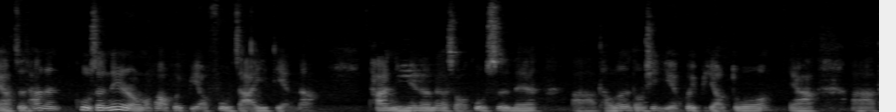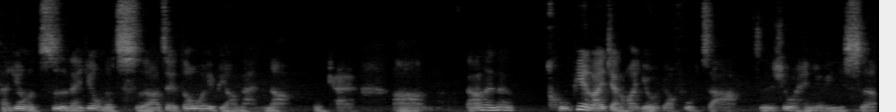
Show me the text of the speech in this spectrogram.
呀。就是它的故事内容的话，会比较复杂一点呢。它里面的那个什么故事呢？啊、讨论的东西也会比较多呀，啊，他用的字呢，用的词啊，这些都会比较难呢。你看啊，当然那个图片来讲的话，也会比较复杂，只是就会很有意思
